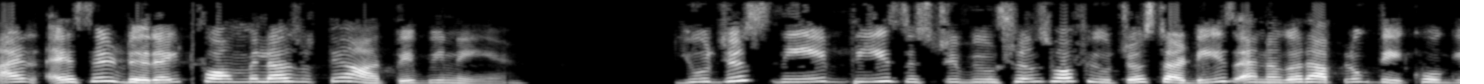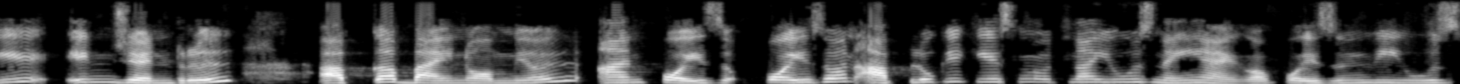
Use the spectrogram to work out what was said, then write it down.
एंड ऐसे डायरेक्ट फॉर्मूलाज उतने आते भी नहीं है। You just need these distribution for future studies and अगर आप लोग देखोगे इन जनरल आपका बाइनोमियल एंड पॉइजन आप लोग के केस में उतना यूज़ नहीं आएगा। पॉइजन भी यूज़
